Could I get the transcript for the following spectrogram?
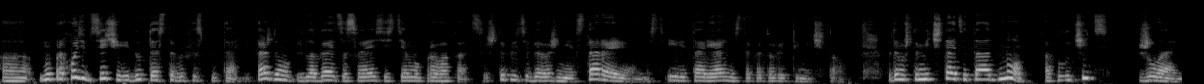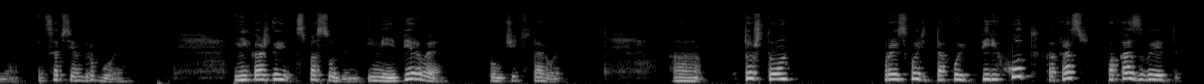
А, мы проходим все череду тестовых испытаний, каждому предлагается своя система провокаций. Что для тебя важнее, старая реальность или та реальность, о которой ты мечтал? Потому что мечтать это одно, а получить желаемое это совсем другое. И не каждый способен, имея первое, получить второе. А, то, что происходит такой переход, как раз показывает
